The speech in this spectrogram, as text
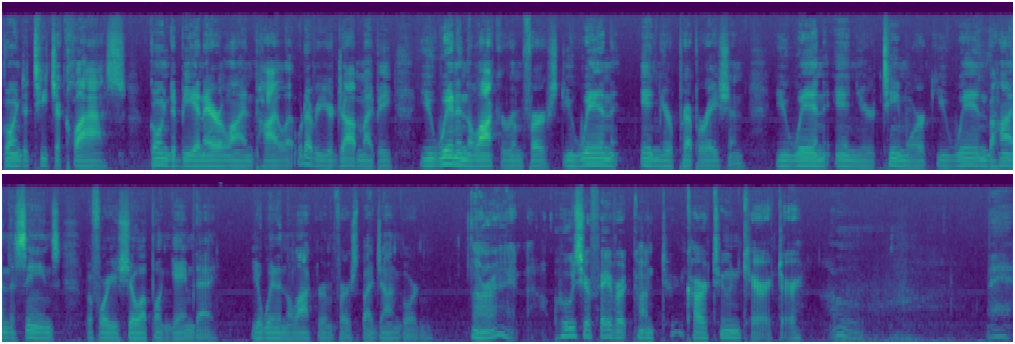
going to teach a class, going to be an airline pilot, whatever your job might be. You win in the locker room first. You win in your preparation. You win in your teamwork. You win behind the scenes before you show up on game day. You win in the locker room first by Jon Gordon. All right, who's your favorite con- cartoon character? Oh, man.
